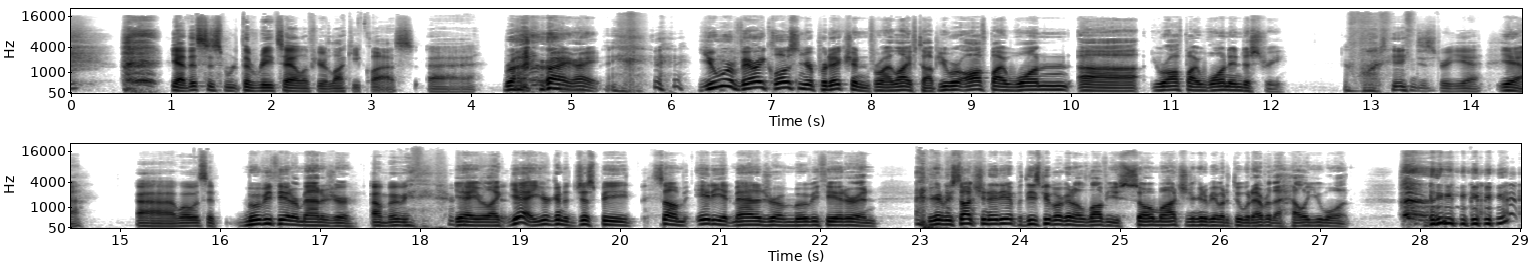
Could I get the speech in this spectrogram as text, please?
Yeah, this is the retail of your lucky class. Uh, right, right, right. You were very close in your prediction for my life, Top. You were off by one. Uh, you were off by one industry. One industry? Yeah. Yeah, Uh, what was it? movie theater manager. Oh, movie. theater. Yeah, you were like, yeah, you're gonna just be some idiot manager of a movie theater, and you're gonna be such an idiot. But these people are gonna love you so much, and you're gonna be able to do whatever the hell you want. It's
